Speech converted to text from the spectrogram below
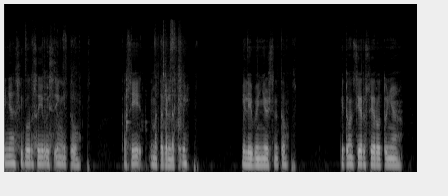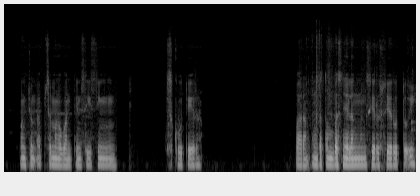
niya siguro sa US ing ito. Kasi matagal na to eh. 11 years na to. Ito ang 002 niya. Pang tune up sa mga 110cc scooter. Parang ang katumbas niya lang ng 002 eh.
